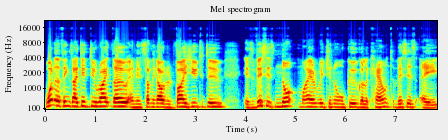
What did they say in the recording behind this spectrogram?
One of the things I did do right, though, and is something I would advise you to do, is this is not my original Google account. This is a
